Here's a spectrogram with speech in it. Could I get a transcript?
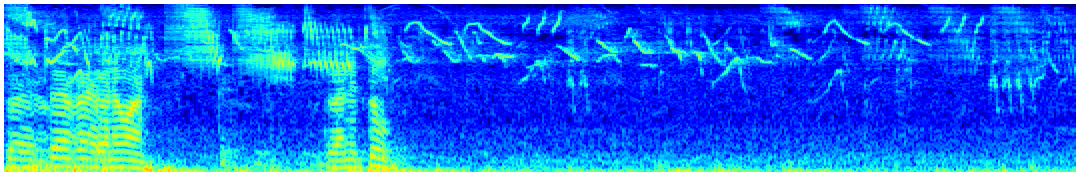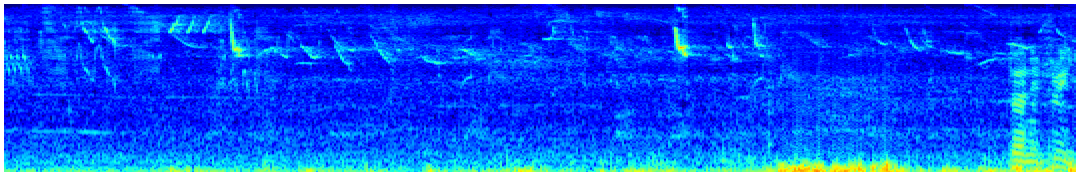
27, 21, 22, 23,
